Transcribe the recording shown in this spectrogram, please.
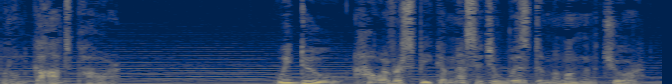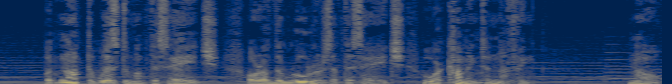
but on God's power. We do, however, speak a message of wisdom among the mature, but not the wisdom of this age, or of the rulers of this age, who are coming to nothing. No,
